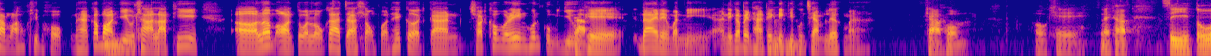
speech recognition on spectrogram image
ต่ำร้อยหกสิบหกนะฮะก็บอลยิวสหรัฐที่เอ่อเริ่มอ่อนตัวลงก็อาจจะส่งผลให้เกิดการช็อต covering หุ้นกลุ่มยูเพได้ในวันนี้ อันนี้ก็เป็นทางเทคนิคที่คุณแชมป์เลือกมา ครับผม โอเคนะครับสี่ตัว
